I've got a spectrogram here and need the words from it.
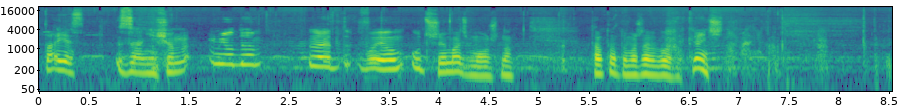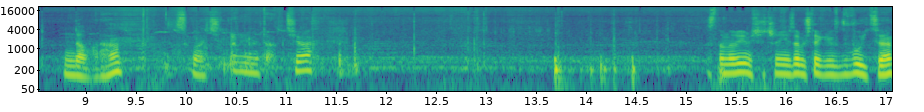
ta jest zaniesiona miodem, ledwo ją utrzymać można. Tamtą to można by było wykręcić normalnie. Dobra, słuchajcie, robimy tak, ciach. Zastanowiłem się, czy nie zrobić tak jak w dwójce.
